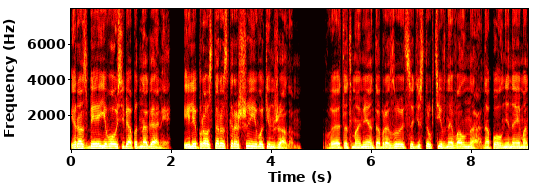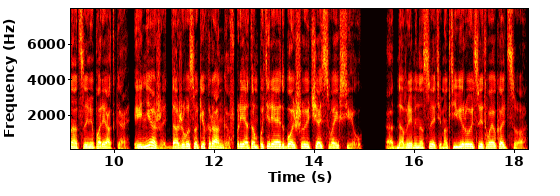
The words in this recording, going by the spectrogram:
и разбей его у себя под ногами, или просто раскроши его кинжалом. В этот момент образуется деструктивная волна, наполненная эманациями порядка, и нежить, даже высоких рангов, при этом потеряет большую часть своих сил. Одновременно с этим активируется и твое кольцо.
